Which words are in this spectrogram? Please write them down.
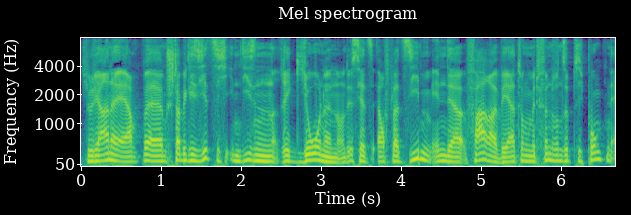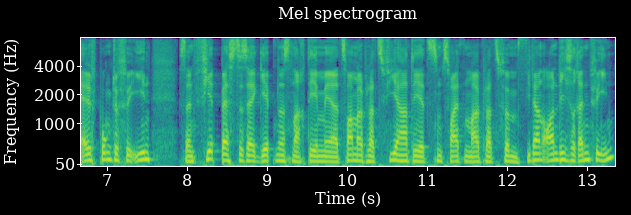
Juliane, er äh, stabilisiert sich in diesen Regionen und ist jetzt auf Platz 7 in der Fahrerwertung mit 75 Punkten, 11 Punkte für ihn. Sein viertbestes Ergebnis, nachdem er zweimal Platz 4 hatte, jetzt zum zweiten Mal Platz 5. Wieder ein ordentliches Rennen für ihn?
